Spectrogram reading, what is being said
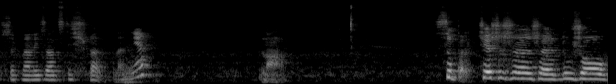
sygnalizacje świetlne, nie? No. Super. Cieszę się, że dużo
